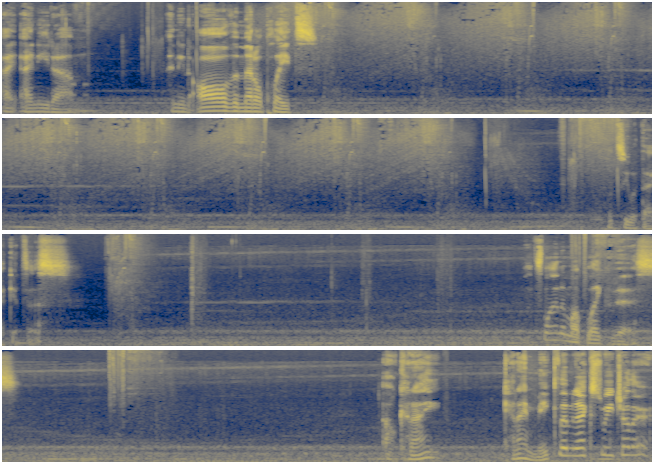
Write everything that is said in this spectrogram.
I, I need, um... I need all the metal plates. Let's see what that gets us. Line them up like this. Oh, can I... Can I make them next to each other?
